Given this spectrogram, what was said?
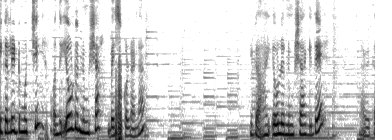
ಈಗ ಲಿಡ್ ಮುಚ್ಚಿ ಒಂದು ಏಳು ನಿಮಿಷ ಬೇಯಿಸ್ಕೊಳ್ಳೋಣ. ಈಗ ಏಳು ನಿಮಿಷ ಆಗಿದೆ. ನಾವೀಗ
